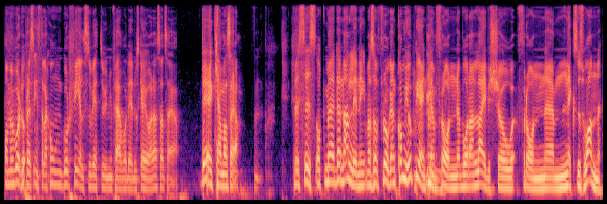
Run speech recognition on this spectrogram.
Om en Wordpress-installation går fel så vet du ungefär vad det är du ska göra så att säga. Det kan man säga. Mm. Precis, och med den anledningen, alltså frågan kom ju upp egentligen mm. från vår liveshow från eh, Nexus One.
